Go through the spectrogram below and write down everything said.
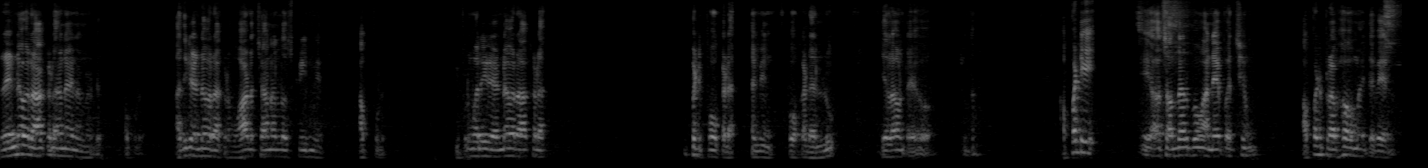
రెండవ రాకడ అని ఆయన అన్నాడు అప్పుడు. అది రెండవ రాకడ. వాళ్ళ ఛానల్లో స్క్రీన్ మీద అప్పుడు. ఇప్పుడు మరి రెండవ రాకడ. ఇప్పటి పోకడ ఐ మీన్ పోకడళ్ళు ఎలా ఉంటాయో చూద్దాం. అప్పటి ఆ సందర్భం ఆ నేపథ్యం అప్పటి ప్రభావం అయితే వేరు.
